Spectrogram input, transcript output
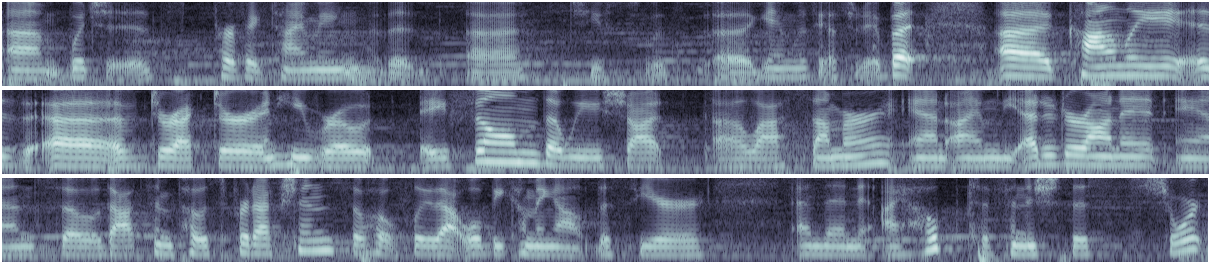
um, which it's perfect timing. that uh, Chiefs was uh, game was yesterday, but uh, Conley is a director, and he wrote a film that we shot uh, last summer, and I'm the editor on it, and so that's in post production. So hopefully that will be coming out this year. And then I hope to finish this short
